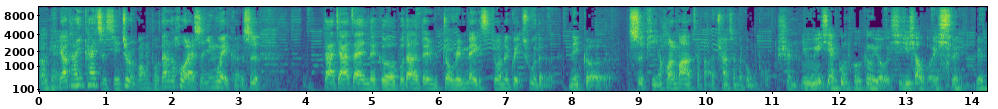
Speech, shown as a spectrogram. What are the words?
，OK，然后他一开始其实就是光头，但是后来是因为可能是大家在那个不断的对做 remix 做那鬼畜的那个视频，后来嘛才把它传成了公婆。是因为明显公婆更有戏剧效果一些。对，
